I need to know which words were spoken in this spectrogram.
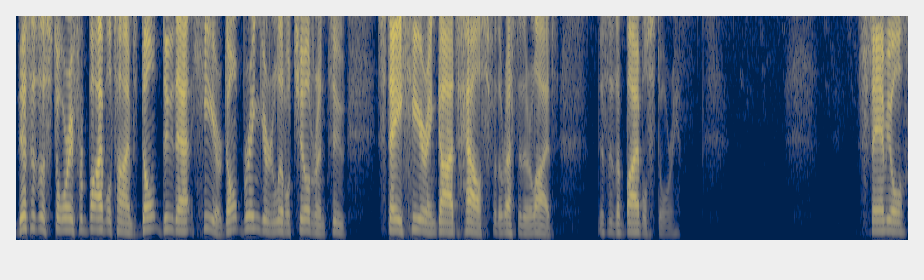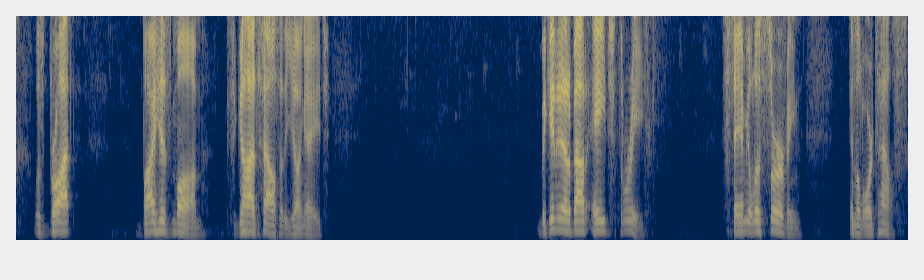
This is a story for Bible times. Don't do that here. Don't bring your little children to stay here in God's house for the rest of their lives. This is a Bible story. Samuel was brought by his mom to God's house at a young age. Beginning at about age three, Samuel is serving in the Lord's house.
